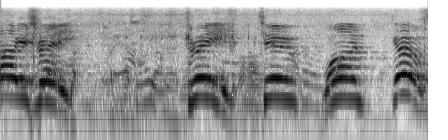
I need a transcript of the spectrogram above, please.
Tigers ready. Three, two, one, go.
